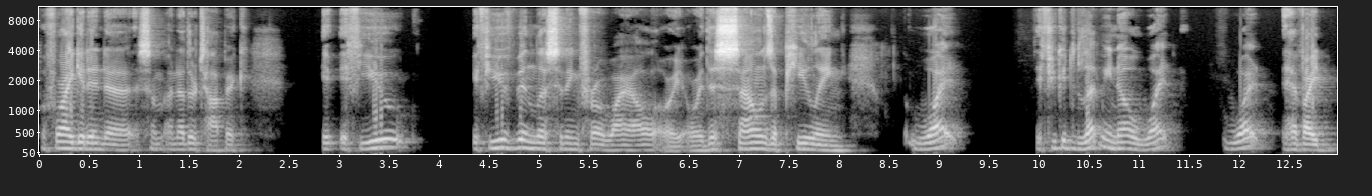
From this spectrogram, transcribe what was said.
before I get into some another topic, if, if you if you've been listening for a while or or this sounds appealing, what if you could let me know what what have I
